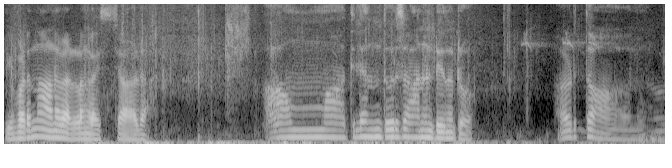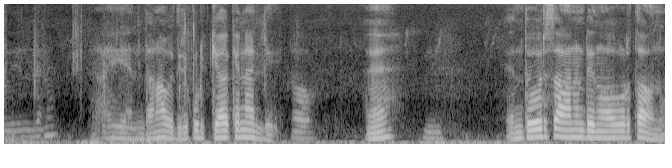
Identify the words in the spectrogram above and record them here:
ഇവിടെ നിന്നാണ് വെള്ളം കഴിച്ച് ചാടുക. അമ്മ അതിലെന്തോ ഒരു സാധനം ഉണ്ട് കേട്ടോ. അവിടുത്തെ ആന്നു എന്താണ് അവതിൽ കുടിക്കാക്കന്നെ അല്ലേ? ഏ? എന്തോ ഒരു സാധനം ഉണ്ടായിരുന്നു അത് കൊടുത്താന്നു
